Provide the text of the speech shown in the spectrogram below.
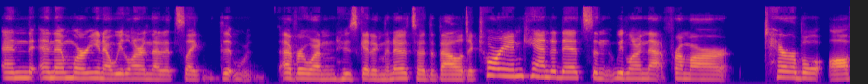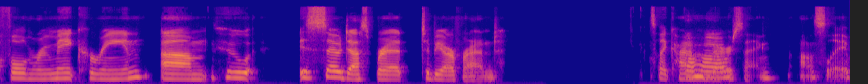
And and then we're, you know, we learn that it's like the, everyone who's getting the notes are the valedictorian candidates and we learn that from our terrible awful roommate Kareen, um who is so desperate to be our friend. It's like kind of Uh-huh. embarrassing, honestly.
